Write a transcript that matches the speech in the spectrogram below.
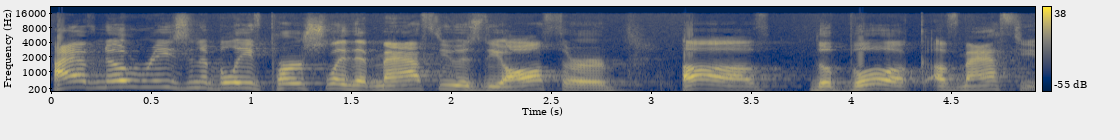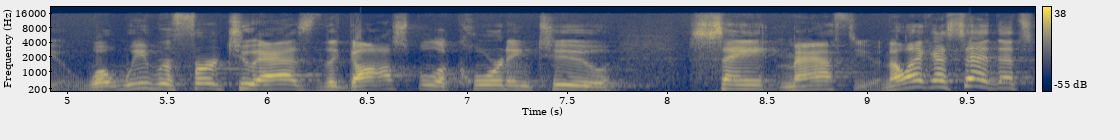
I have no reason to believe personally that Matthew is the author of the book of Matthew, what we refer to as the gospel according to St. Matthew. Now, like I said, that's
